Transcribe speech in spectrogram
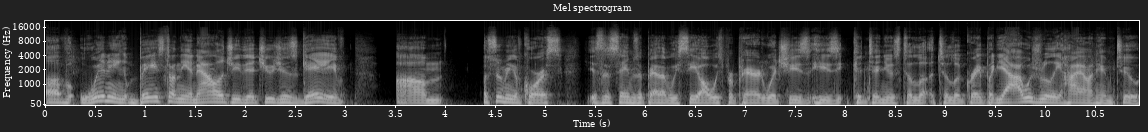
of winning based on the analogy that you just gave. Um, assuming, of course, is the same Zepeda that we see always prepared, which he's he's continues to look to look great. But yeah, I was really high on him too.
